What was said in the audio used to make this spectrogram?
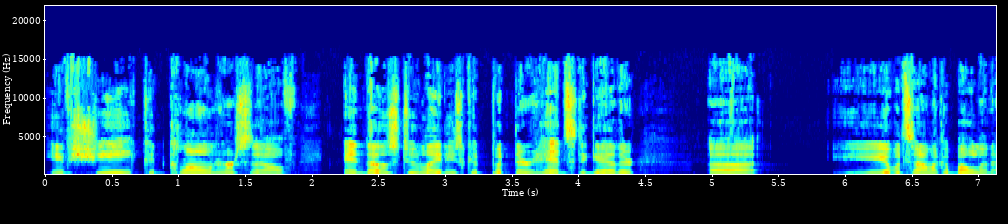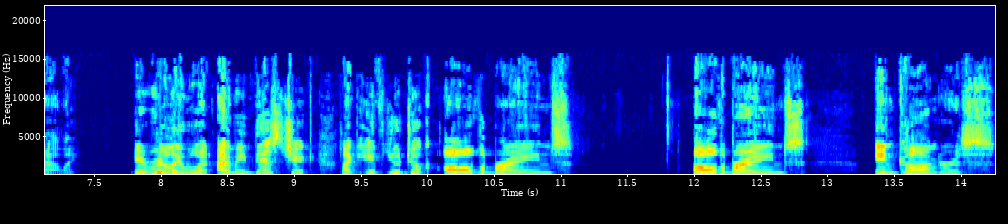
if she could clone herself and those two ladies could put their heads together, uh it would sound like a bowling alley. It really would. I mean, this chick like if you took all the brains all the brains in Congress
